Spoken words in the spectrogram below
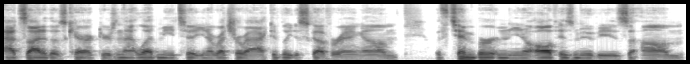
outside of those characters and that led me to you know retroactively discovering um, with tim burton you know all of his movies um,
